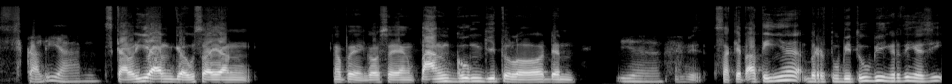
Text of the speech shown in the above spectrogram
sekalian sekalian gak usah yang apa ya gak usah yang tanggung gitu loh dan iya sakit hatinya bertubi-tubi ngerti gak sih?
